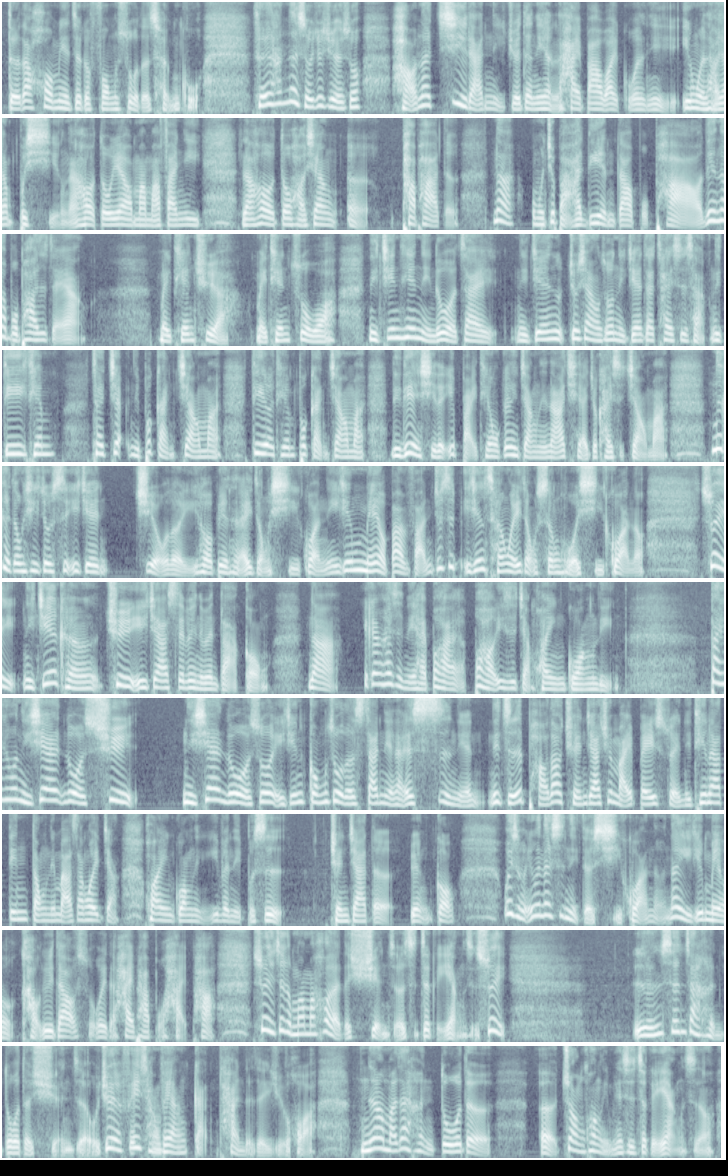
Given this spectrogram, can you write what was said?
得到后面这个丰硕的成果。所以他那时候就觉得说，好，那既然你觉得你很害怕外国人，你英文好像不行，然后都要妈妈翻译，然后都好像呃怕怕的，那我们就把它练到不怕哦，练到不怕是怎样？每天去啊。每天做啊！你今天你如果在，你今天就像说，你今天在菜市场，你第一天在叫，你不敢叫卖，第二天不敢叫卖，你练习了一百天，我跟你讲，你拿起来就开始叫卖，那个东西就是一件久了以后变成了一种习惯，你已经没有办法，你就是已经成为一种生活习惯了。所以你今天可能去一家 seven 里面打工，那一刚开始你还不好不好意思讲欢迎光临，拜托你现在如果去。你现在如果说已经工作了三年还是四年，你只是跑到全家去买一杯水，你听到叮咚，你马上会讲欢迎光临，even 你不是全家的员工，为什么？因为那是你的习惯了，那已经没有考虑到所谓的害怕不害怕，所以这个妈妈后来的选择是这个样子。所以人生在很多的选择，我觉得非常非常感叹的这句话，你知道吗？在很多的。呃，状况里面是这个样子哦。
